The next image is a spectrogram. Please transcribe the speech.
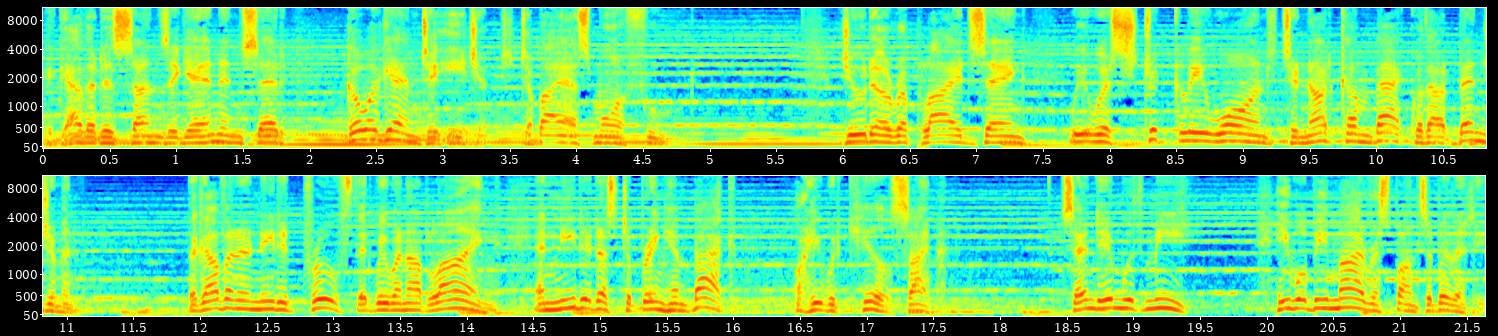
He gathered his sons again and said, Go again to Egypt to buy us more food. Judah replied, saying, We were strictly warned to not come back without Benjamin. The governor needed proof that we were not lying and needed us to bring him back, or he would kill Simon. Send him with me. He will be my responsibility.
